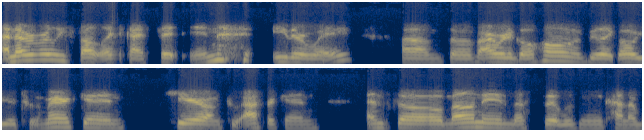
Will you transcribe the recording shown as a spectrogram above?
I never really felt like I fit in either way. Um, so if I were to go home, it'd be like, oh, you're too American. Here, I'm too African. And so Melanated Misfit was me kind of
